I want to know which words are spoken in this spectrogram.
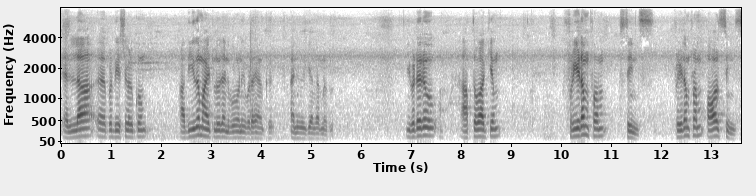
എല്ലാ പ്രതീക്ഷകൾക്കും അതീതമായിട്ടുള്ളൊരു അനുഭവമാണ് ഇവിടെ ഞങ്ങൾക്ക് അനുഭവിക്കാൻ തന്നത് ഇവിടെ ഒരു ആപ്തവാക്യം freedom from sins freedom from all sins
